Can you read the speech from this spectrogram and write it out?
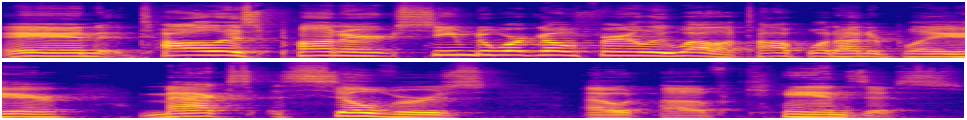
and tallest punter seemed to work out fairly well. A top 100 player here, Max Silvers out of Kansas.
